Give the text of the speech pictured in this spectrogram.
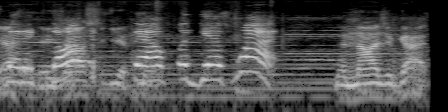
yeah, that exalts itself against what? The knowledge of God.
